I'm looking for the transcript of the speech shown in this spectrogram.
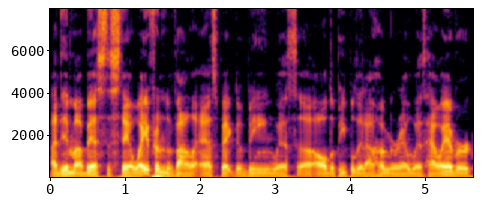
I did my best to stay away from the violent aspect of being with uh, all the people that I hung around with. However,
